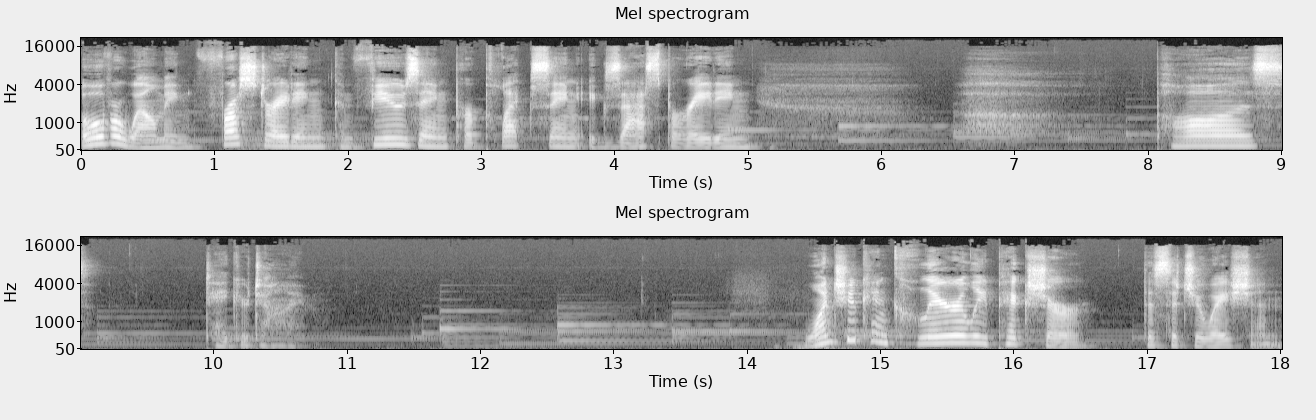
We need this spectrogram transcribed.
overwhelming, frustrating, confusing, perplexing, exasperating. Pause. Take your time. Once you can clearly picture the situation,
